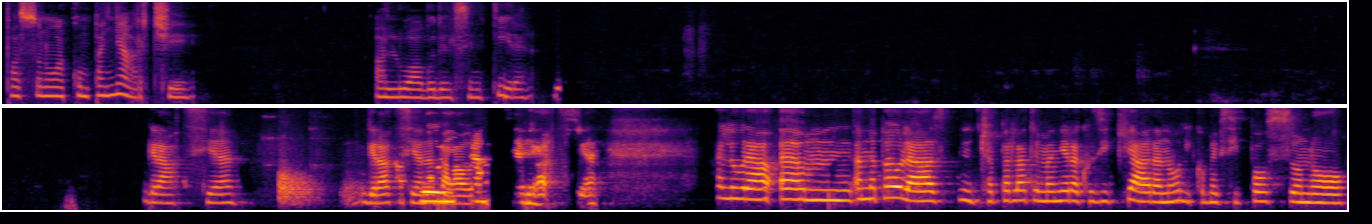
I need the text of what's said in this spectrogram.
possono accompagnarci al luogo del sentire Grazie. Grazie Anna Paola. Grazie. Grazie. Allora, um, Anna Paola mm, ci ha parlato in maniera così chiara no? di come si possono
